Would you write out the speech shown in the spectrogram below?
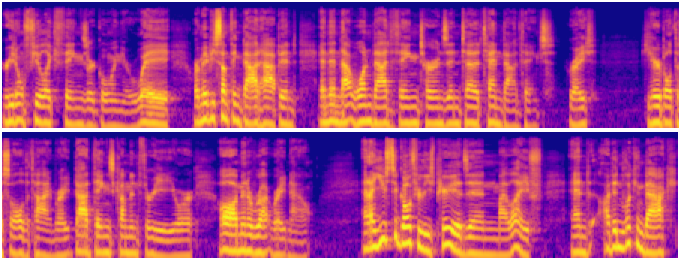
or you don't feel like things are going your way, or maybe something bad happened, and then that one bad thing turns into 10 bad things, right? You hear about this all the time, right? Bad things come in three, or, oh, I'm in a rut right now. And I used to go through these periods in my life, and I've been looking back,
